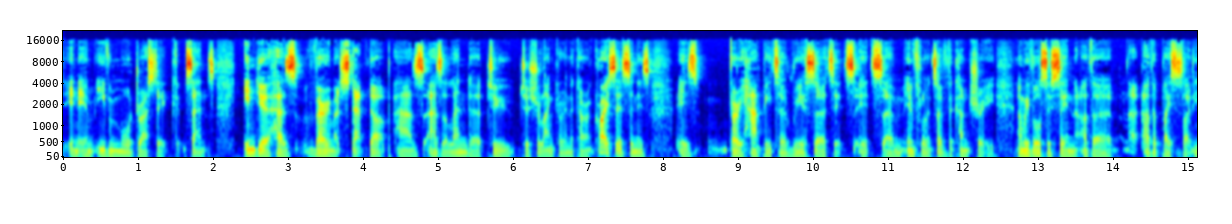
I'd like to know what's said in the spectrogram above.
in an even more drastic sense. India has very much stepped up as as a lender to to Sri Lanka in the current crisis and is is very happy to reassert its its um, influence over the country. And we've also seen other other places like the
